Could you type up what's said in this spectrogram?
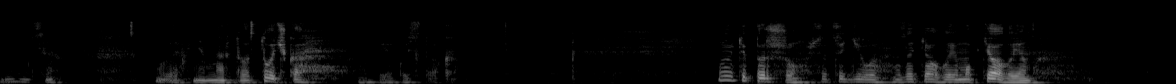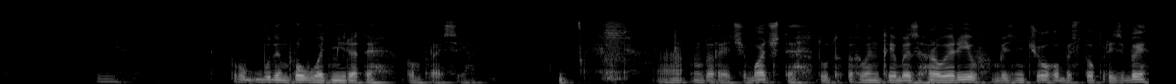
Ну, Це верхня мертва точка. От якось так. Ну і тепер що? Все це діло затягуємо, обтягуємо. І Будемо пробувати міряти компресію. Е, ну, До речі, бачите, тут гвинти без граверів, без нічого, без стоп різьби.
